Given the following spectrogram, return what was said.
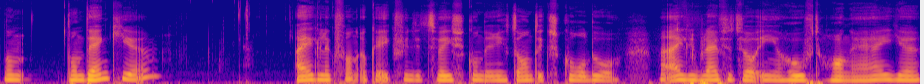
Dan, dan denk je eigenlijk van, oké, ik vind dit twee seconden irritant, ik scroll door. Maar eigenlijk blijft het wel in je hoofd hangen, hè. Je,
